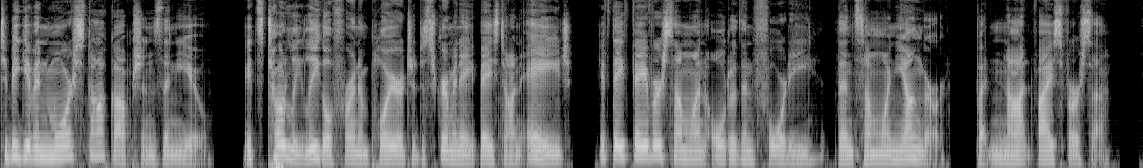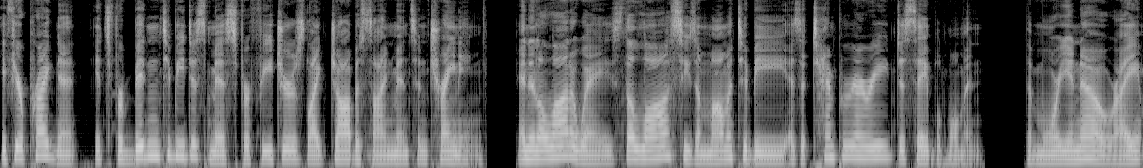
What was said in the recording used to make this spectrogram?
to be given more stock options than you. It's totally legal for an employer to discriminate based on age if they favor someone older than 40 than someone younger, but not vice versa. If you're pregnant, it's forbidden to be dismissed for features like job assignments and training. And in a lot of ways, the law sees a mama to be as a temporary disabled woman. The more you know, right?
